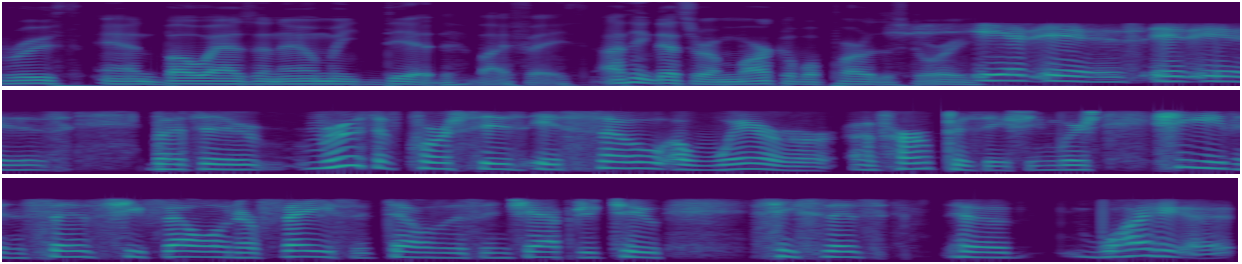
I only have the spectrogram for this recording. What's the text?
Ruth and Boaz and Naomi did by faith. I think that's a remarkable part of the story. It is. It is. But uh, Ruth, of course, is is so aware of her position, where she even says she fell on her face. It tells us in chapter two. She says. Uh, why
